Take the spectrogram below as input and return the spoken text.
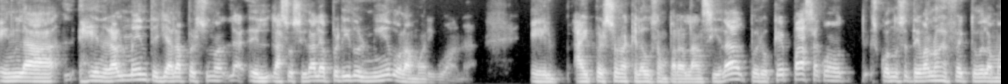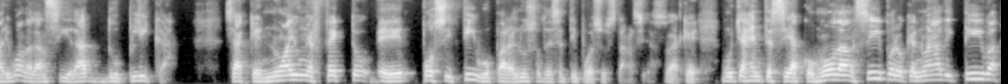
en la, generalmente ya la persona, la, sociedad le ha perdido el miedo a la marihuana. hay personas que la usan para la ansiedad, pero ¿qué pasa cuando, cuando se te van los efectos de la marihuana? La ansiedad duplica. O sea, que no hay un efecto eh, positivo para el uso de ese tipo de sustancias. O sea, que mucha gente se acomodan, sí, pero que no es adictiva,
